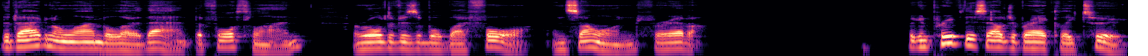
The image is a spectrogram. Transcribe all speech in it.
The diagonal line below that, the fourth line, are all divisible by 4, and so on forever. We can prove this algebraically too.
